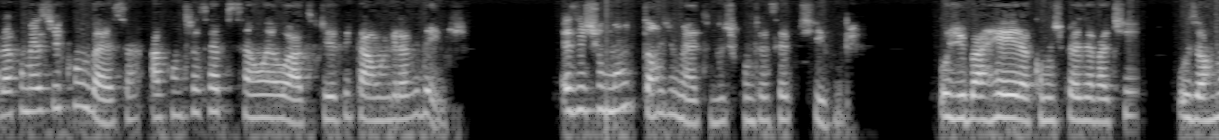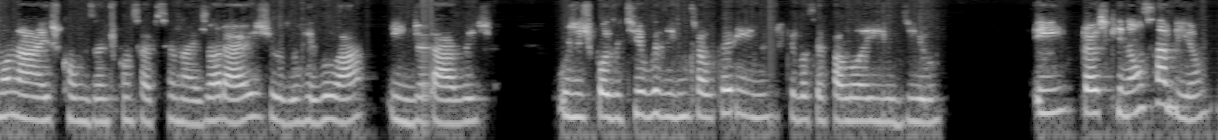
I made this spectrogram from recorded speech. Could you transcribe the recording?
Para começo de conversa, a contracepção é o ato de evitar uma gravidez. Existe um montão de métodos contraceptivos. Os de barreira, como os preservativos, os hormonais, como os anticoncepcionais orais de uso regular e injetáveis, os dispositivos intrauterinos, que você falou aí, o DIU. E, para os que não sabiam,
